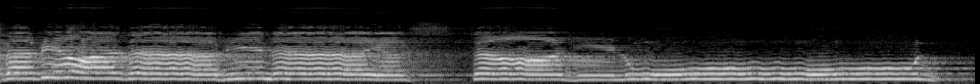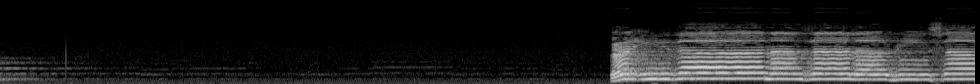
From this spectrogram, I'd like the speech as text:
أفبعذابنا يستعجلون. فإذا نزل بساحتهم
